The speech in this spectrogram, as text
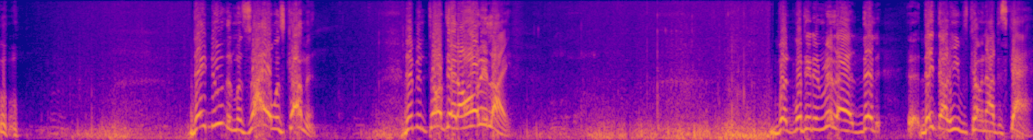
they knew the Messiah was coming. They've been taught that all their life. But what they didn't realize, they, they thought he was coming out the sky.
